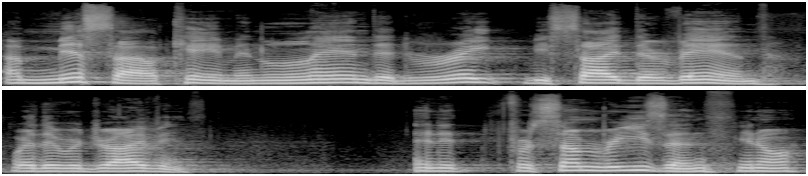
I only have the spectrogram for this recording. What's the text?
a missile came and landed right beside their van where they were driving. And it, for some reason, you know,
